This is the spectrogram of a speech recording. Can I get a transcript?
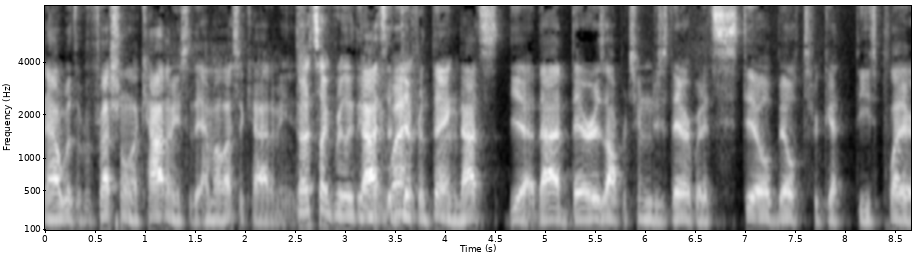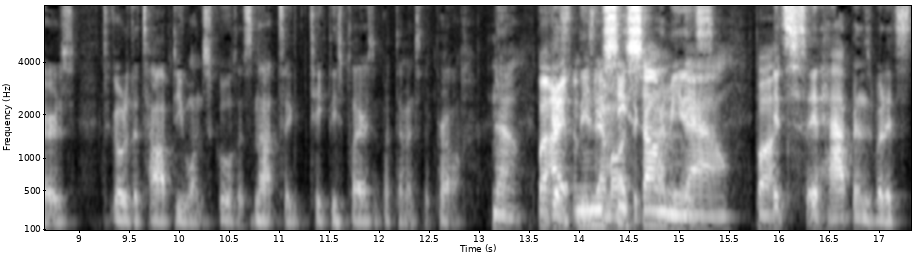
Now with the professional academies, so the MLS academies, That's like really the that's only a way. different thing. That's yeah, that there is opportunities there, but it's still built to get these players to go to the top D one schools. It's not to take these players and put them into the pro. No, but I, Because I mean, these you see some I mean, now, but It's it happens, but it's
